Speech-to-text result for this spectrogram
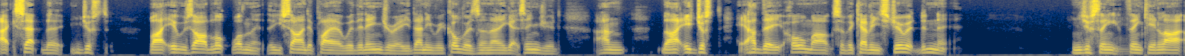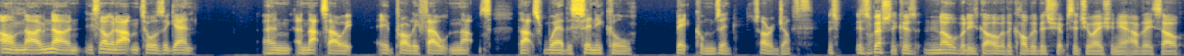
accept that just like it was hard luck, wasn't it? That you signed a player with an injury, then he recovers and then he gets injured, and like it just it had the hallmarks of a Kevin Stewart, didn't it? And just think thinking like, oh no, no, it's not going to happen to us again, and and that's how it it probably felt, and that's that's where the cynical bit comes in. Sorry, John. Es- Especially because nobody's got over the Colby Bishop situation yet, have they? So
